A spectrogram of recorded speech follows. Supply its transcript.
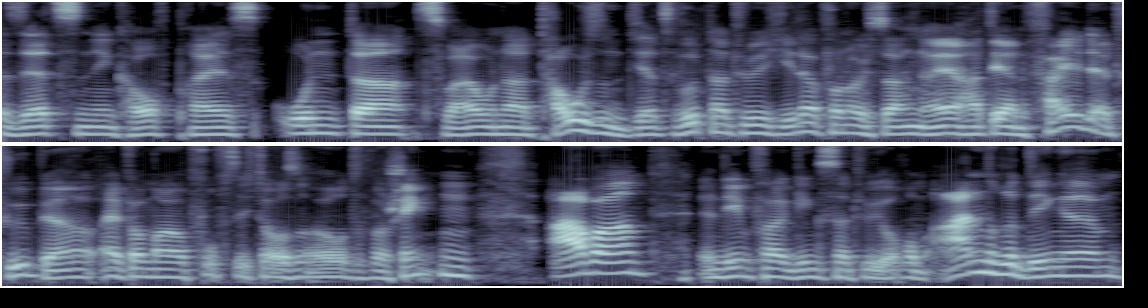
setzen den Kaufpreis unter 200.000. Jetzt wird natürlich jeder von euch sagen, naja, hat der einen Pfeil, der Typ, ja, einfach mal 50.000 Euro zu verschenken. Aber in dem Fall ging es natürlich auch um andere Dinge,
